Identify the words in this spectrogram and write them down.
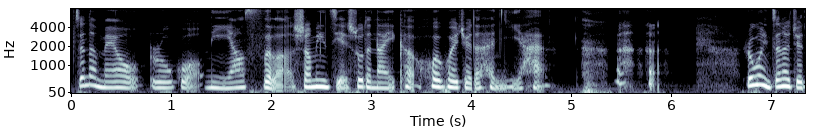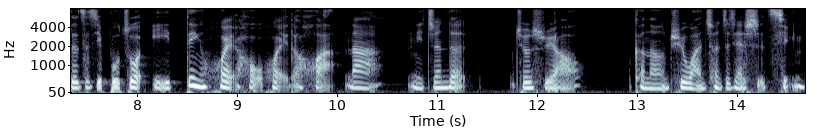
真的没有。如果你要死了，生命结束的那一刻，会不会觉得很遗憾？如果你真的觉得自己不做一定会后悔的话，那你真的就需要可能去完成这件事情。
